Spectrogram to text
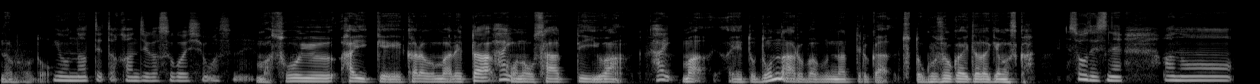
なるほど。ようになってた感じがすごいしますね。まあそういう背景から生まれたはいこの31、はいまあえっ、とどんなアルバムになってるかちょっとご紹介いただけますか？そうですね。あのー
